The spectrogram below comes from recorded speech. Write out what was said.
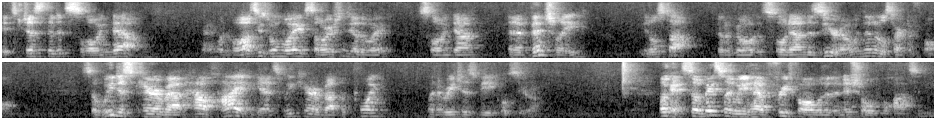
It's just that it's slowing down. Okay? When velocity is one way, acceleration is the other way, slowing down, and eventually it'll stop. It'll go it'll slow down to zero, and then it'll start to fall. So we just care about how high it gets. We care about the point when it reaches v equals zero. Okay, so basically we have free fall with an initial velocity.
